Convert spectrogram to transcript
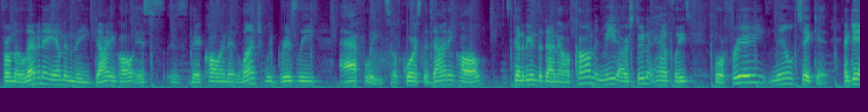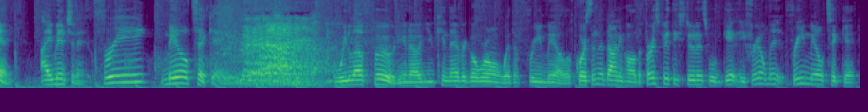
from 11 a.m. in the dining hall. It's, it's, they're calling it Lunch with Grizzly Athletes. Of course, the dining hall is going to be in the dining hall. Come and meet our student athletes for free meal ticket. Again, I mention it free meal ticket. we love food. You know, you can never go wrong with a free meal. Of course, in the dining hall, the first 50 students will get a free, meal ticket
